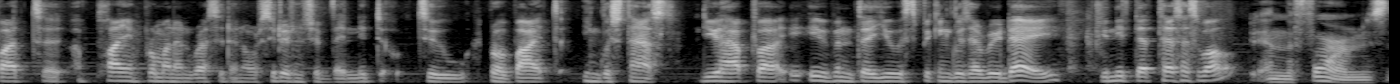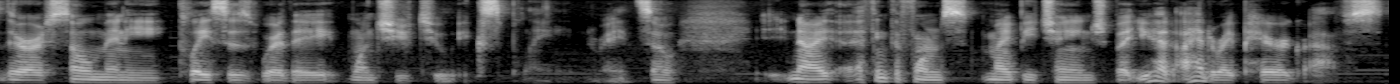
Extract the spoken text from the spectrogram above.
But uh, applying permanent resident or citizenship, they need to, to provide English test. Do you have uh, even you speak English every day? You need that test as well. in the forms there are so many places where they want you to explain right so now I, I think the forms might be changed but you had i had to write paragraphs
